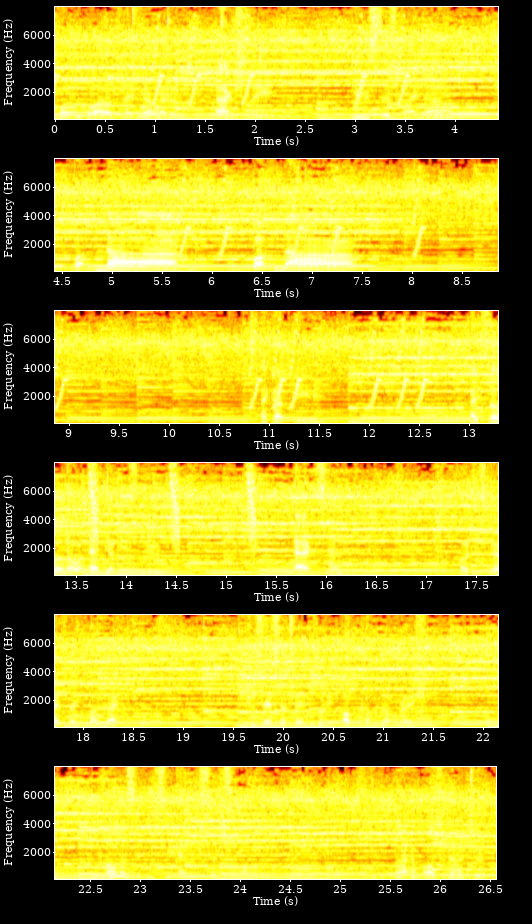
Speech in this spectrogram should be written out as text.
multipliers I know how to actually use this by now? But nah. But nah. I got the... I still don't know what any of these do. Excellent. Oh, these guys like run back. Crusaders are training for the upcoming operation. Call us if you see any sense one. Uh, I'm also gonna turn the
